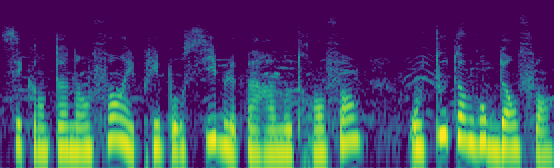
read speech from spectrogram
c'est quand un enfant est pris pour cible par un autre enfant ou tout un groupe d'enfants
